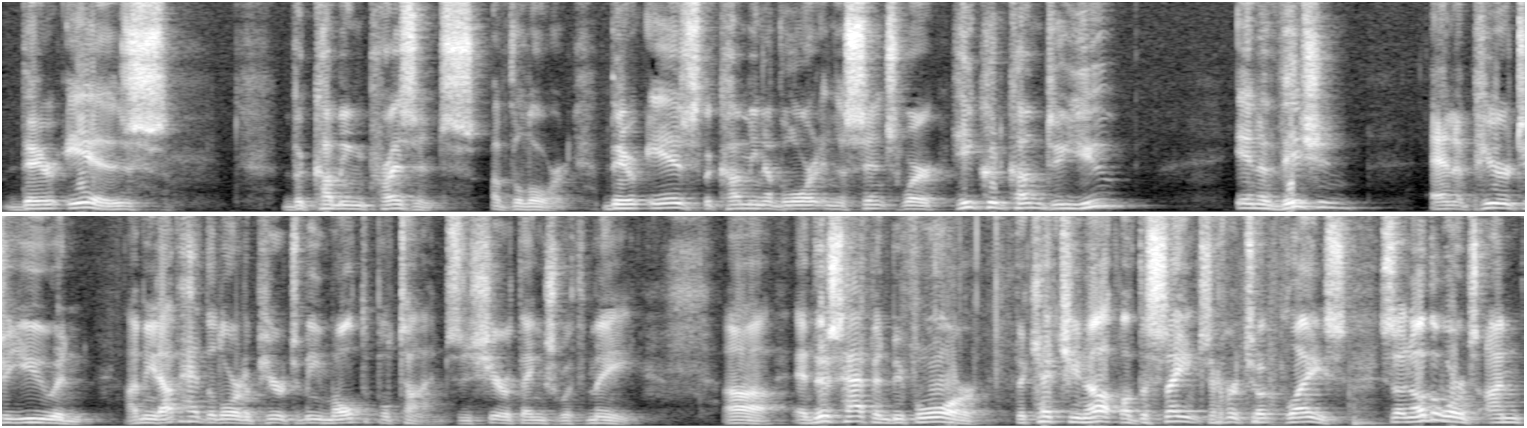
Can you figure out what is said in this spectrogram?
there is the coming presence of the Lord. There is the coming of the Lord in the sense where He could come to you in a vision and appear to you. And I mean, I've had the Lord appear to me multiple times and share things with me. Uh, and this happened before the catching up of the saints ever took place. So, in other words, I'm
